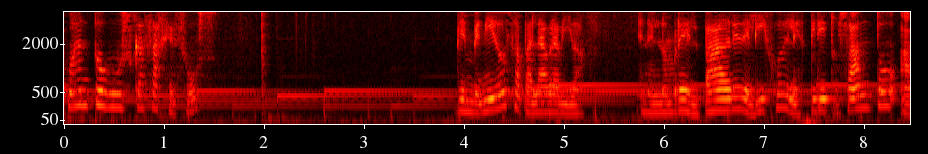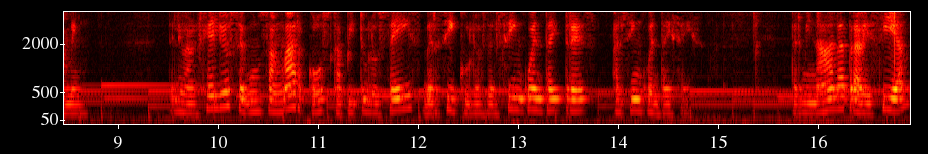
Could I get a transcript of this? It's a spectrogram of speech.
¿Cuánto buscas a Jesús? Bienvenidos a Palabra Viva. En el nombre del Padre, del Hijo, del Espíritu Santo. Amén. Del Evangelio según San Marcos, capítulo 6, versículos del 53 al 56. Terminada la travesía,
